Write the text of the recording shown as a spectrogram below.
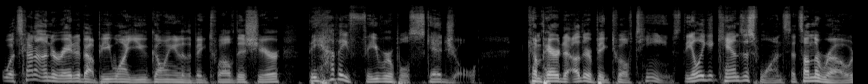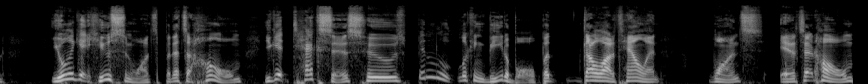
What's kind of underrated about BYU going into the Big 12 this year, they have a favorable schedule compared to other Big 12 teams. They only get Kansas once, that's on the road. You only get Houston once, but that's at home. You get Texas, who's been looking beatable, but got a lot of talent once, and it's at home.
